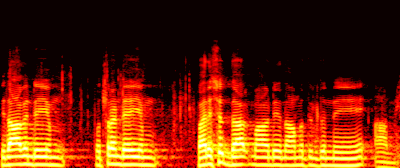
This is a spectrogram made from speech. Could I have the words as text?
പിതാവിന്റെയും പുത്രന്റെയും പരിശുദ്ധാത്മാവിന്റെയും നാമത്തിൽ തന്നെ ആമേ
